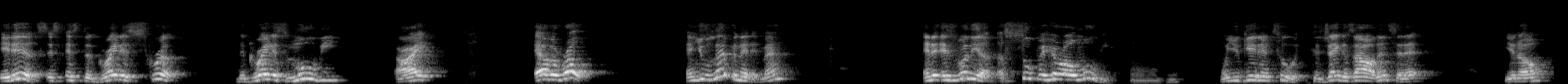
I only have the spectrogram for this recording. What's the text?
It is. It's, it's the greatest script, the greatest movie, all right, ever wrote. And you living in it, man. And it- it's really a, a superhero movie mm-hmm. when you get into it, because Jake is all into that. You know,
